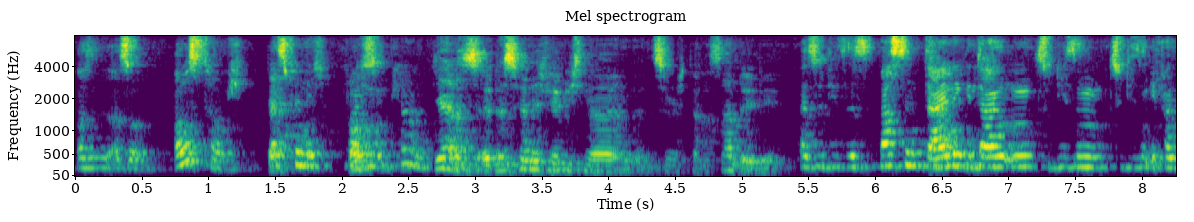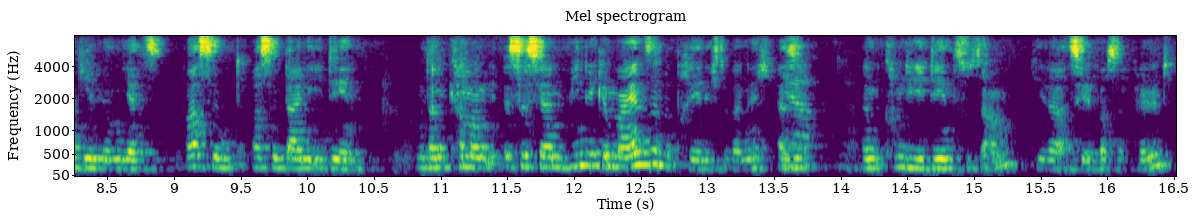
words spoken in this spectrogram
also, also austauscht. Das finde ich voll den Plan. ja, das, das finde ich wirklich eine, eine ziemlich interessante Idee. Also dieses, was sind deine Gedanken zu diesem, zu diesem Evangelium jetzt? Was sind, was sind deine Ideen? Und dann kann man, ist es ja wie eine gemeinsame Predigt, oder nicht? Also Ja. dann kommen die Ideen zusammen, jeder erzählt, was er fällt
